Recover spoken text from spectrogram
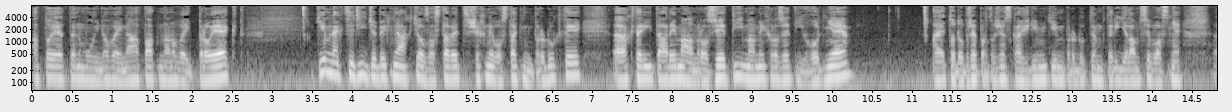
a to je ten můj nový nápad na nový projekt, tím nechci říct, že bych nějak chtěl zastavit všechny ostatní produkty, eh, který tady mám rozjetý, mám jich rozjetý hodně, a je to dobře, protože s každým tím produktem, který dělám, si vlastně eh,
